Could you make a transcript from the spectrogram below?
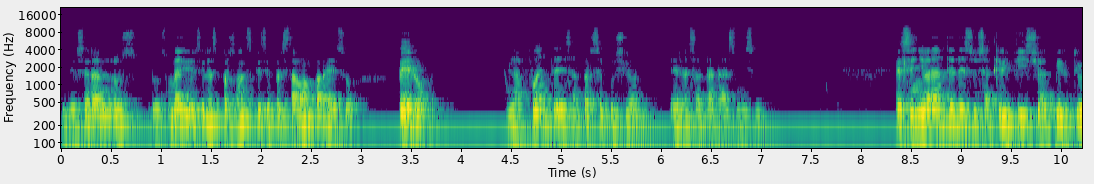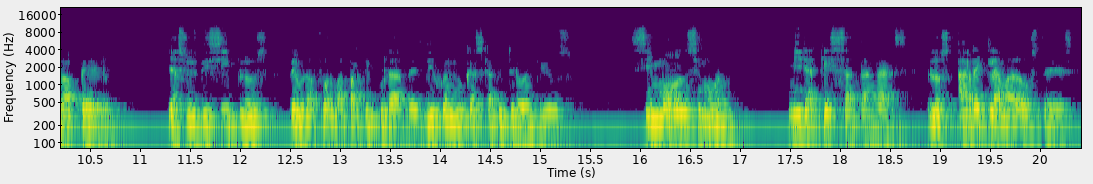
ellos eran los, los medios y las personas que se prestaban para eso, pero la fuente de esa persecución era Satanás mismo. El Señor antes de su sacrificio advirtió a Pedro y a sus discípulos de una forma particular. Les dijo en Lucas capítulo 22, Simón, Simón, Mira que Satanás los ha reclamado a ustedes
